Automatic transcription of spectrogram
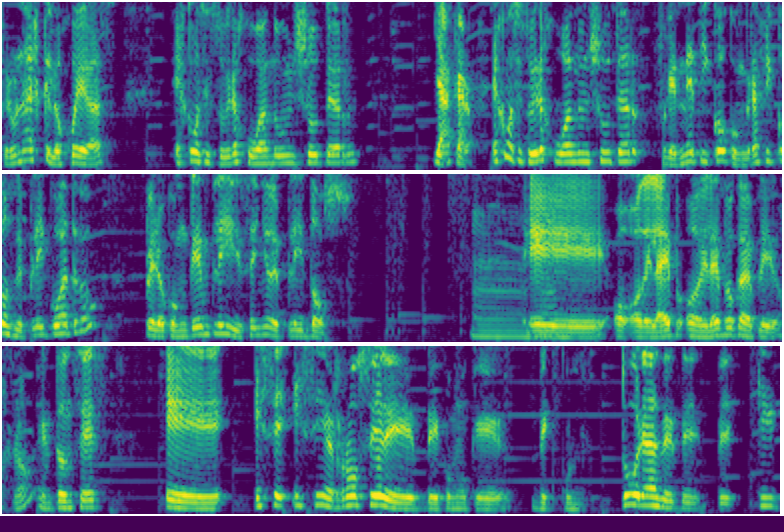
Pero una vez que lo juegas, es como si estuvieras jugando un shooter. Ya, claro, es como si estuvieras jugando un shooter frenético con gráficos de Play 4, pero con gameplay y diseño de Play 2. Eh, o, de la de la época de Play 2, ¿no? Entonces, eh, ese, ese roce de, como que de culturas, de, de, qué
